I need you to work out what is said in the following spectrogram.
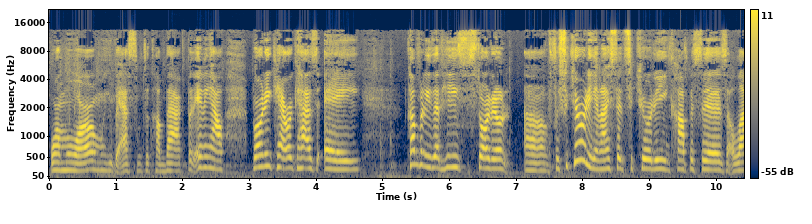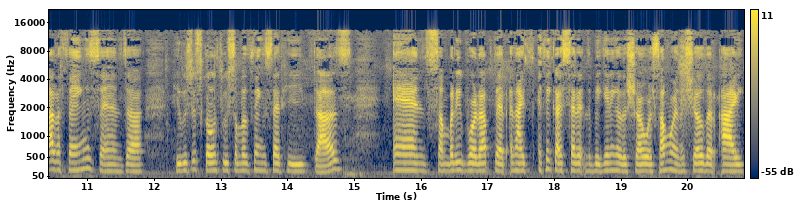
or more, and we've asked him to come back. But anyhow, Bernie Kerik has a company that he started uh, for security, and I said security encompasses a lot of things, and uh, he was just going through some of the things that he does. And somebody brought up that, and I, I think I said it in the beginning of the show or somewhere in the show that I,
